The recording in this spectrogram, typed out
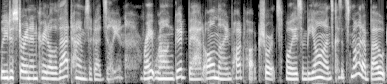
will you destroy and uncreate all of that times a godzillion? Right, wrong, good, bad, all nine, POD POC, shorts, boys, and beyonds, because it's not about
